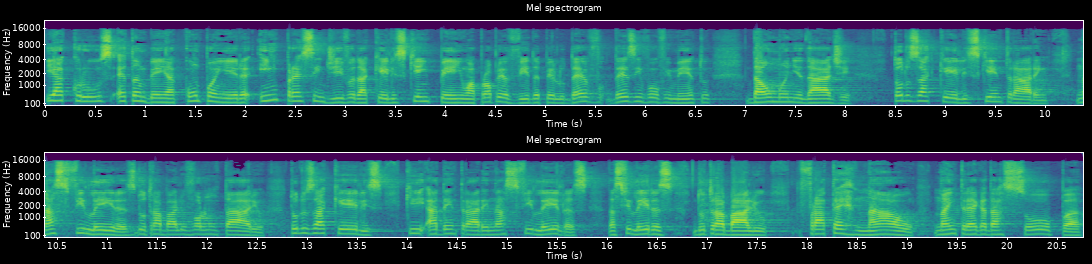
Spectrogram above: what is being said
E a cruz é também a companheira imprescindível daqueles que empenham a própria vida pelo desenvolvimento da humanidade todos aqueles que entrarem nas fileiras do trabalho voluntário, todos aqueles que adentrarem nas fileiras, das fileiras do trabalho fraternal, na entrega da sopa,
